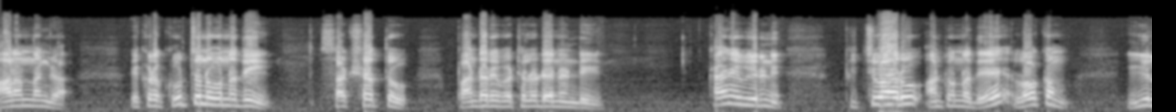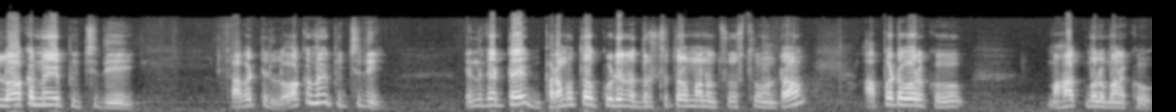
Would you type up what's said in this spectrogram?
ఆనందంగా ఇక్కడ కూర్చుని ఉన్నది సాక్షాత్తు పండరి విఠలుడేనండి. కానీ వీరిని పిచ్చివారు అంటున్నదే లోకం. ఈ లోకమే పిచ్చిది. కాబట్టి లోకమే పిచ్చిది. ఎందుకంటే భ్రమతో కూడిన దృష్టితో మనం చూస్తూ ఉంటాం. అప్పటి వరకు మహాత్ములు మనకు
